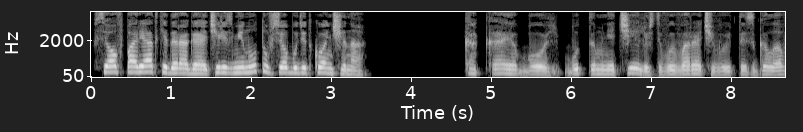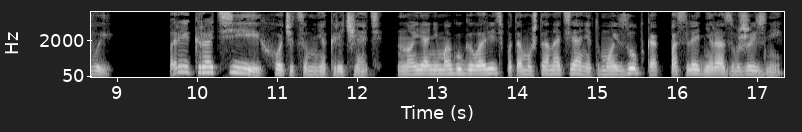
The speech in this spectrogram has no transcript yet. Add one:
«Все в порядке, дорогая, через минуту все будет кончено». Какая боль, будто мне челюсть выворачивают из головы. Прекрати, хочется мне кричать, но я не могу говорить, потому что она тянет мой зуб как последний раз в жизни.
